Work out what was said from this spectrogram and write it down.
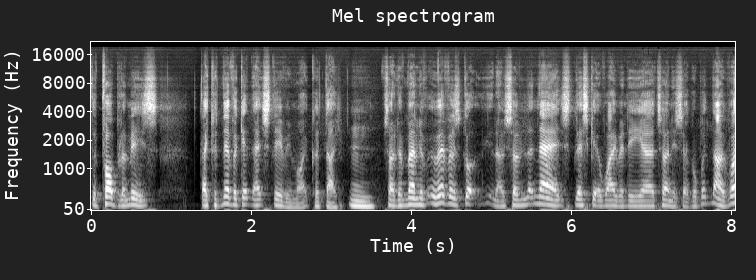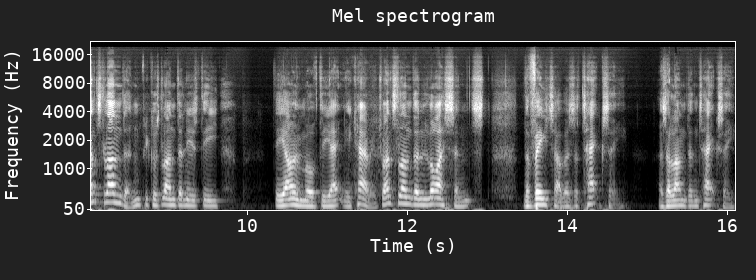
the problem is they could never get that steering right, could they? Mm. So the man, whoever's got, you know, so now it's let's get away with the uh, turning circle. But no, once London, because London is the the home of the Hackney carriage, once London licensed the Vito as a taxi, as a London taxi,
